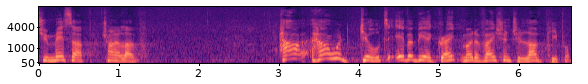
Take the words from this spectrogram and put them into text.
to mess up trying to love. How, how would guilt ever be a great motivation to love people?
